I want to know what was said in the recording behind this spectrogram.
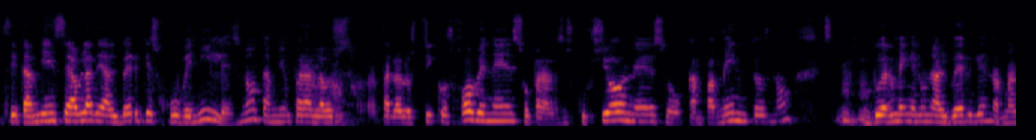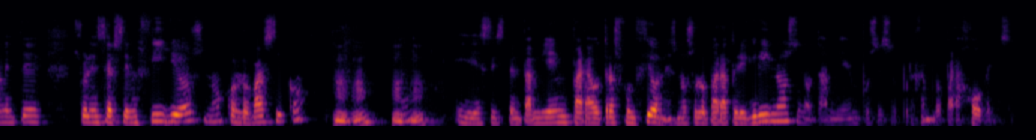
sí, también se habla de albergues juveniles, ¿no? También para los, para los chicos jóvenes o para las excursiones o campamentos, ¿no? Duermen en un albergue, normalmente suelen ser sencillos, ¿no? Con lo básico y existen también para otras funciones, no solo para peregrinos, sino también, pues eso, por ejemplo, para jóvenes.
